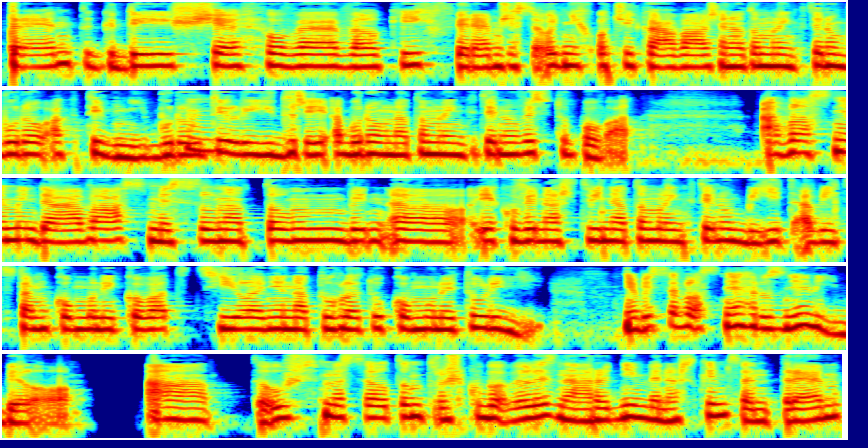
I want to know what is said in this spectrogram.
trend, kdy šéfové velkých firm, že se od nich očekává, že na tom LinkedInu budou aktivní, budou hmm. ty lídři a budou na tom LinkedInu vystupovat. A vlastně mi dává smysl na tom, eh, jako vinařství na tom LinkedInu být a víc tam komunikovat cíleně na tuhle tu komunitu lidí. Mně by se vlastně hrozně líbilo, a to už jsme se o tom trošku bavili s Národním vinařským centrem,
